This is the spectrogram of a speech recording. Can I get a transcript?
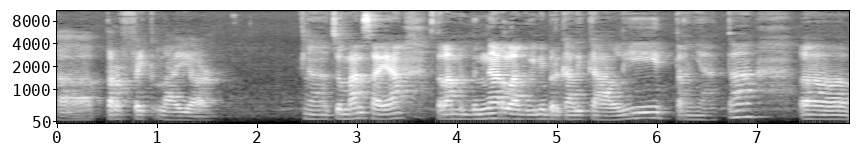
uh, Perfect Liar. Nah, cuman saya setelah mendengar lagu ini berkali-kali, ternyata uh,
